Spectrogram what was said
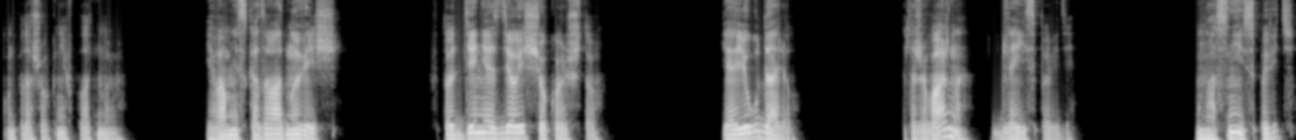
Он подошел к ней вплотную. Я вам не сказал одну вещь. В тот день я сделал еще кое-что. Я ее ударил. Это же важно для исповеди. У нас не исповедь.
